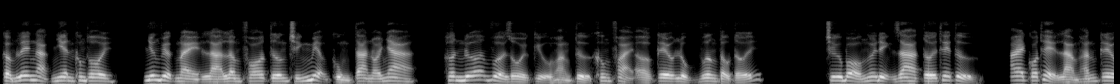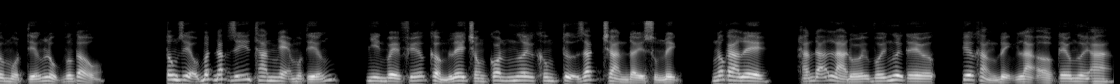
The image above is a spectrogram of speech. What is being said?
Cẩm Lê ngạc nhiên không thôi, nhưng việc này là lâm phó tướng chính miệng cùng ta nói nha, hơn nữa vừa rồi cửu hoàng tử không phải ở kêu lục vương tẩu tới. Chứ bỏ ngươi định ra tới thế tử, ai có thể làm hắn kêu một tiếng lục vương tẩu. Tông Diệu bất đắc dĩ than nhẹ một tiếng, nhìn về phía cẩm lê trong con ngươi không tự giác tràn đầy sùng địch, ngốc ca lê, hắn đã là đối với ngươi kêu, kia khẳng định là ở kêu ngươi a.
